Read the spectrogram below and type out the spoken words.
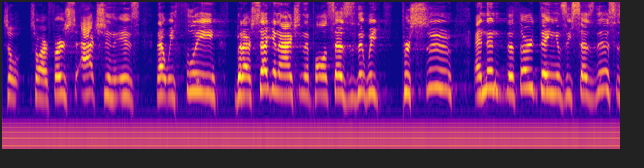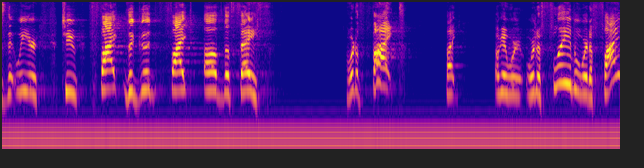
So, so our first action is that we flee, but our second action that Paul says is that we pursue. And then the third thing is he says this is that we are to fight the good fight of the faith. We're to fight. Like, okay, we're, we're to flee, but we're to fight?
